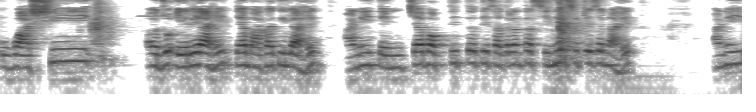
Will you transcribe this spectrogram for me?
वाशी जो एरिया आहे त्या भागातील आहेत आणि त्यांच्या बाबतीत ते साधारणतः सिनियर सिटीजन आहेत आणि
